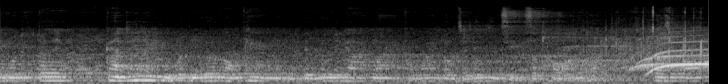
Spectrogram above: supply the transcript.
ีมอนิเตอร์การที่ยืนอยู่วันนี้เราร้องเพลงเป็นเรื่องยากมากเพราะว่าเราจะได้ยินเสียงสะท้อนค่ะเราจะร้อง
